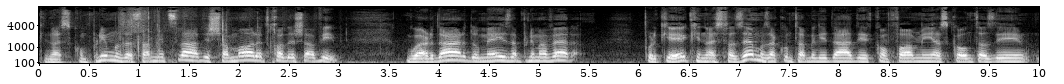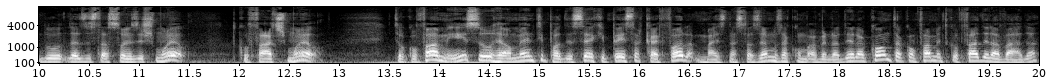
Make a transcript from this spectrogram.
que nós cumprimos essa mitzvah de Shamor et Chodesh Aviv, guardar do mês da primavera. Porque que nós fazemos a contabilidade conforme as contas de, do, das estações de Shmuel, Kufat Shmuel. Então, conforme isso, realmente pode ser que Pesach cai fora, mas nós fazemos a, a verdadeira conta conforme Kufat de Lavada,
